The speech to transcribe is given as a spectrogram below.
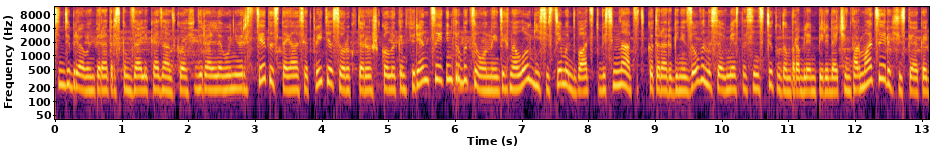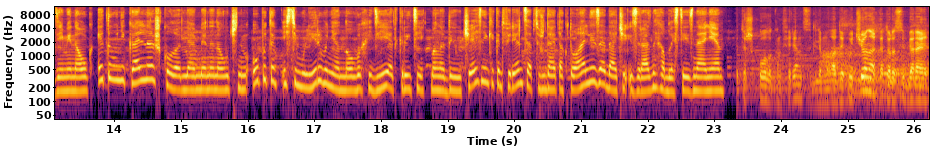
сентября в Императорском зале Казанского федерального университета состоялось открытие 42-й школы конференции «Информационные технологии системы 2018», которая организована совместно с Институтом проблем передачи информации Российской академии наук. Это уникальная школа для обмена научным опытом и стимулирования новых идей и открытий. Молодые участники конференции обсуждают актуальные задачи из разных областей знания. Это школа конференции для молодых ученых, которая собирает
